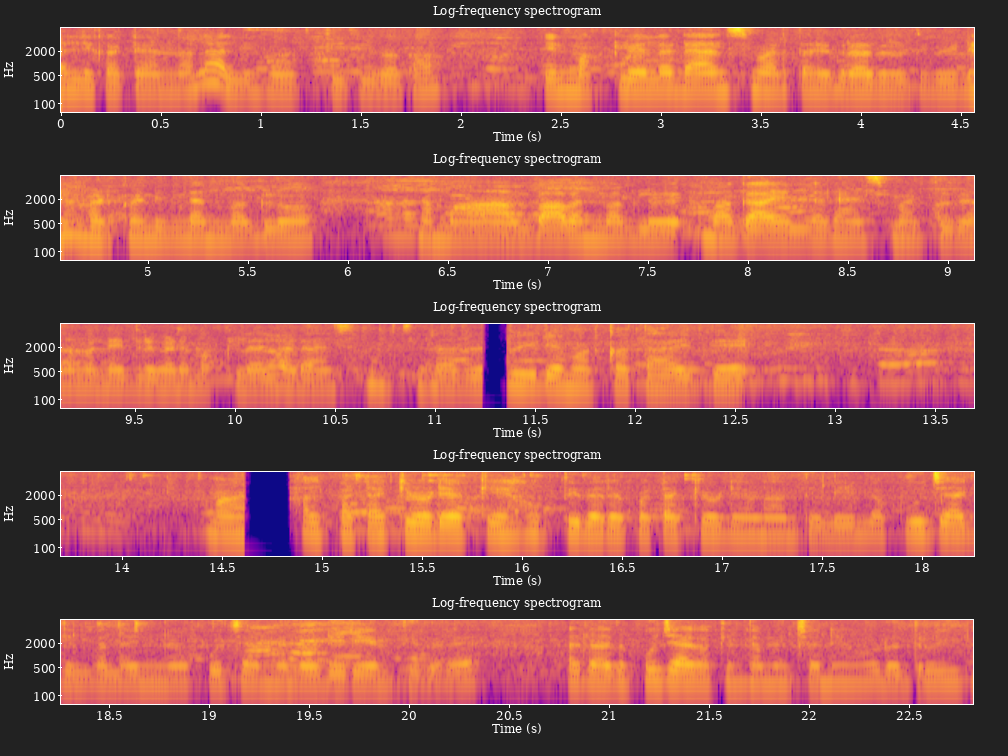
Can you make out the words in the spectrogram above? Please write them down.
ಅಲ್ಲಿ ಕಟ್ಟೆ ಅನ್ನಲ್ಲ ಅಲ್ಲಿಗೆ ಹೋಗ್ತೀವಿ ಇವಾಗ. ಇಲ್ಲಿ ಮಕ್ಕಳೆಲ್ಲ ಡ್ಯಾನ್ಸ್ ಮಾಡ್ತಾಯಿದ್ರು ಅದ್ರದ್ದು ವೀಡಿಯೋ ಮಾಡ್ಕೊಂಡಿದ್ದು ನನ್ನ ಮಗಳು, ನಮ್ಮ ಭಾವನ ಮಗಳು, ಮಗ ಎಲ್ಲ ಡ್ಯಾನ್ಸ್ ಮಾಡ್ತಿದ್ರು, ನಮ್ಮ ಮನೆ ಎದುರುಗಡೆ ಮಕ್ಕಳೆಲ್ಲ ಡ್ಯಾನ್ಸ್ ಮಾಡ್ತಿದ್ರು ಅದ್ರ ವೀಡಿಯೋ ಮಾಡ್ಕೋತಾ ಇದ್ದೆ. ಅಲ್ಲಿ ಪಟಾಕಿ ಹೊಡಿಯೋಕ್ಕೆ ಹೋಗ್ತಿದ್ದಾರೆ, ಪಟಾಕಿ ಹೊಡಿಯೋಣ ಅಂತೇಳಿ ಇಲ್ಲ, ಪೂಜೆ ಆಗಿಲ್ವಲ್ಲ ಇನ್ನು? ಪೂಜೆ ಆದಮೇಲೆ ಹೊಡೀರಿ ಅಂತಿದ್ದಾರೆ. ಆದರೆ ಅದು ಪೂಜೆ ಆಗೋಕ್ಕಿಂತ ಮುಂಚೆನೇ ಹೊಡೆದ್ರು ಈಗ.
